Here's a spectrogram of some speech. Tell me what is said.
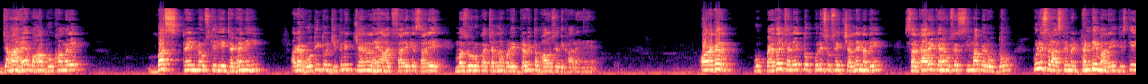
जहाँ है वहाँ भूखा मरे। बस ट्रेन में उसके लिए जगह नहीं। अगर होती तो जितने चैनल हैं आज सारे के सारे मजदूरों का चलना बड़े द्रवित भाव से दिखा रहे हैं। और अगर वो पैदल चले तो पुलिस उसे चलने न दे। सरकारें कहें उसे सीमा पे रोक दो। पुलिस रास्ते में डंडे मारे, जिसके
